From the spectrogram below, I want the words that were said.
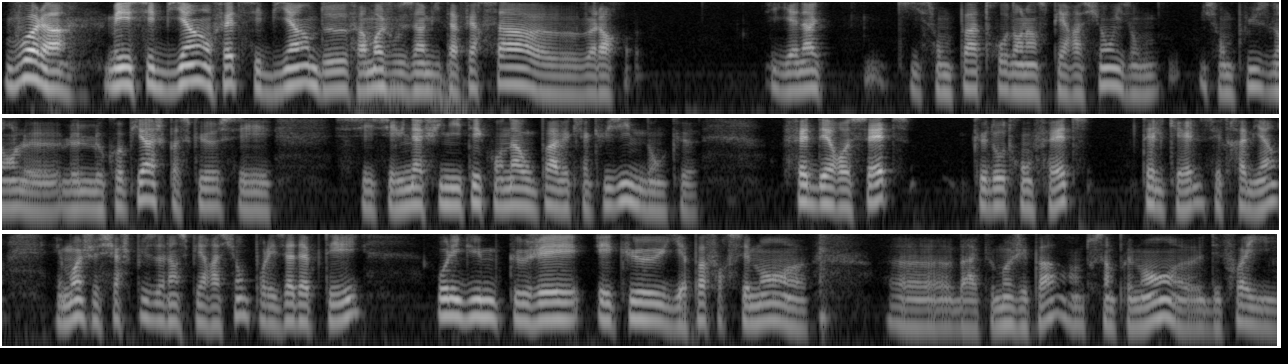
Voilà. Mais c'est bien, en fait, c'est bien de. Enfin, moi, je vous invite à faire ça. Alors, il y en a qui sont pas trop dans l'inspiration. Ils, ont, ils sont plus dans le, le- copiage parce que c'est c'est une affinité qu'on a ou pas avec la cuisine. Donc, faites des recettes que d'autres ont faites, telles quelles, c'est très bien. Et moi, je cherche plus de l'inspiration pour les adapter aux légumes que j'ai et qu'il n'y a pas forcément. euh, euh, bah, que moi j'ai pas, hein, tout simplement. Euh, des fois, ils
